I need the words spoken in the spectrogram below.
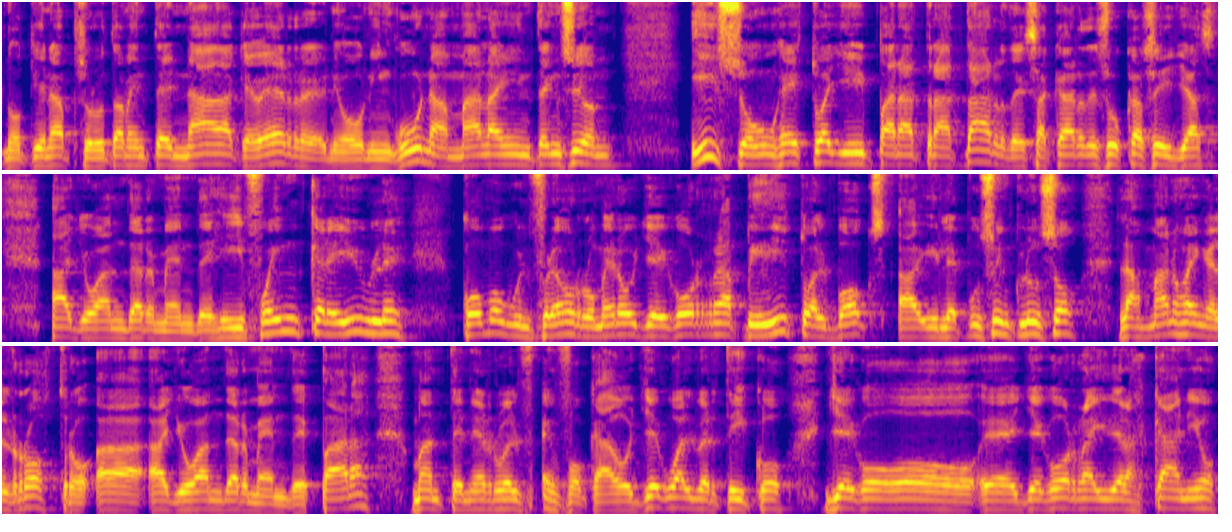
no tiene absolutamente nada que ver eh, o ninguna mala intención hizo un gesto allí para tratar de sacar de sus casillas a Joander Méndez. Y fue increíble cómo Wilfredo Romero llegó rapidito al box ah, y le puso incluso las manos en el rostro a, a Joander Méndez para mantenerlo enfocado. Llegó Albertico, llegó, eh, llegó Raider Ascanio,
